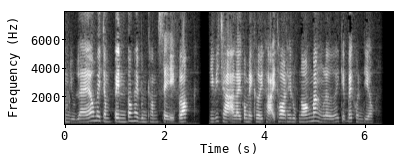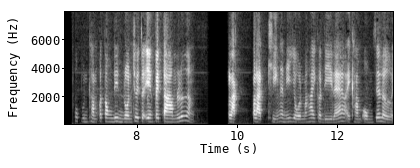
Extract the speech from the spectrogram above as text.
ำอยู่แล้ว ไม่จำเป็นต้องให้บุญคำเสกล็อก มีวิชาอะไรก็ไม่เคยถ่ายทอดให้ลูกน้องมั่งเลย เก็บไว้คนเดียว พวกบุญคำก็ต้องดิ้นรนช่วยตัวเองไปตามเรื่อง ปลักปลัดขิงอันนี้โยนมาให้ก็ดีแล้ว ไอ้คำอมเสียเลย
